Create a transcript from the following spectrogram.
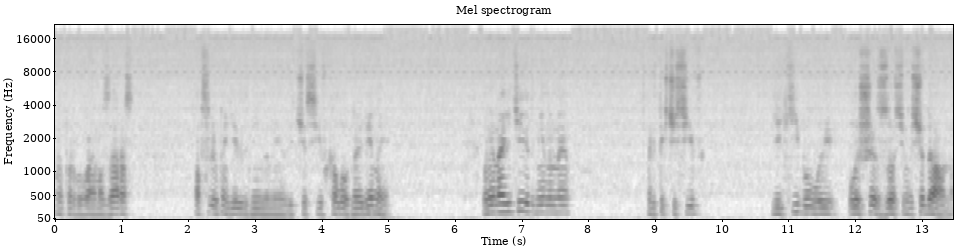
ми перебуваємо зараз, абсолютно є відмінними від часів холодної війни. Вони навіть є відмінними від тих часів, які були лише зовсім нещодавно,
